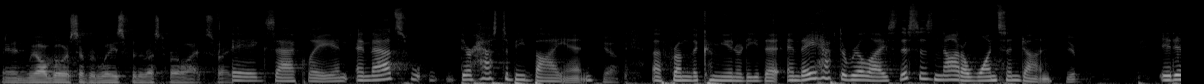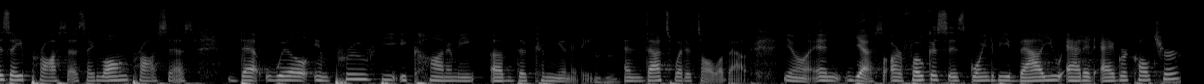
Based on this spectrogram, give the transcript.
and we all go our separate ways for the rest of our lives, right? Exactly, and and that's there has to be buy-in Yeah. uh, from the community that, and they have to realize this is not a once and done. Yep. It is a process, a long process that will improve the economy of the community. And that's what it's all about. You know, and yes, our focus is going to be value added agriculture,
